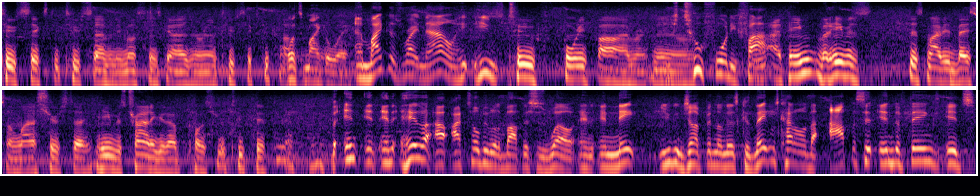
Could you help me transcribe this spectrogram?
260, 270. Most of those guys are around 265. What's Micah weigh? And Micah's right now, he, he's 245 right now. He's 245. I think, but he was. This might be based on last year's stuff. He was trying to get up closer to 250. But in, in, and here's what I, I told people about this as well. And, and Nate, you can jump in on this because Nate was kind of on the opposite end of things. It's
